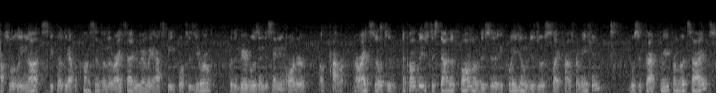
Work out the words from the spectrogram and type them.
Absolutely not, because we have a constant on the right side. Remember, it has to be equal to 0 with the variables in descending order of power. Alright, so to accomplish the standard form of this uh, equation, we'll just do a slight transformation. We'll subtract 3 from both sides,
